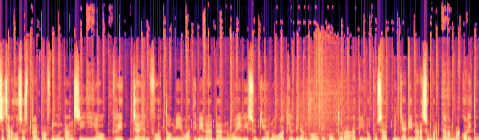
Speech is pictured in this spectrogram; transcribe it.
Secara khusus, Pemprov mengundang CEO Great Giant Food, Tommy Watimena dan Weli Sugiono, Wakil Bidang Hortikultura Apindo Pusat, menjadi narasumber sumber dalam rakor itu.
